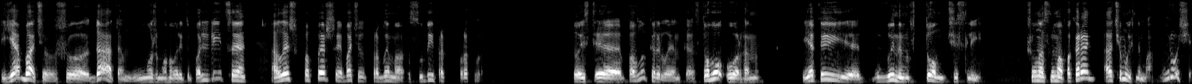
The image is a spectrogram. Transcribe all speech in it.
Я бачу, що да, там можемо говорити поліція, але ж, по-перше, я бачу проблема суди і прокуратури. Тобто е, Павло Кириленко з того органу, який е, винен в тому числі, що у нас нема покарань, а чому їх нема? Гроші.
